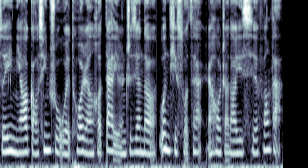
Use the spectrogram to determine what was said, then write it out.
所以你要搞清楚委托人和代理人之间的问题所在，然后找到一些方法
